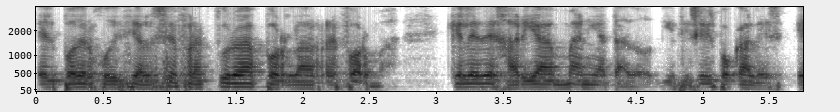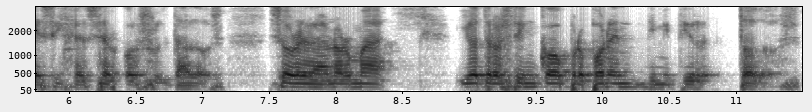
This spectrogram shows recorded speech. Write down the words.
el Poder Judicial se fractura por la reforma que le dejaría maniatado. 16 vocales exigen ser consultados sobre la norma y otros cinco proponen dimitir todos.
